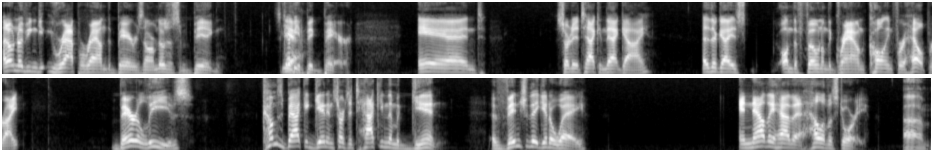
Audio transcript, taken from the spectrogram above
I don't know if you can get, you wrap around the bear's arm. Those are some big. It's gotta be a big bear, and started attacking that guy. Other guys on the phone on the ground calling for help. Right. Bear leaves, comes back again and starts attacking them again. Eventually, they get away, and now they have a hell of a story. Um,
